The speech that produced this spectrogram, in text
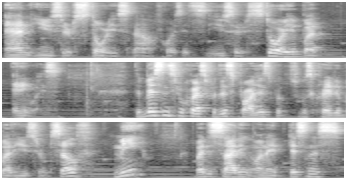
and user stories. Now, of course, it's user story, but anyways. The business request for this project was created by the user himself, me, by deciding on a business,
